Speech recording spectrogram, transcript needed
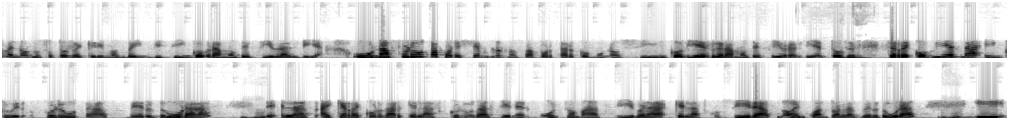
o menos nosotros requerimos 25 gramos de fibra al día. Una fruta, por ejemplo, nos va a aportar como unos 5 o 10 gramos de fibra al día. Entonces, se recomienda incluir frutas, verduras. De- las hay que recordar que las crudas tienen mucho más fibra que las cocidas, ¿no? En cuanto a las verduras. Y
